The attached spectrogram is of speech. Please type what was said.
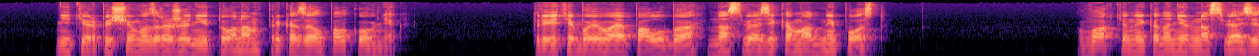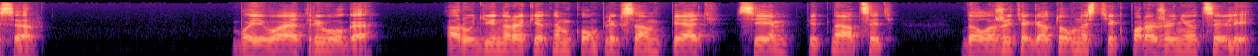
– нетерпящим возражений тоном приказал полковник. «Третья боевая палуба на связи командный пост». «Вахтенный канонир на связи, сэр». «Боевая тревога. Орудийно-ракетным комплексом 5, 7, 15 доложить о готовности к поражению целей.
